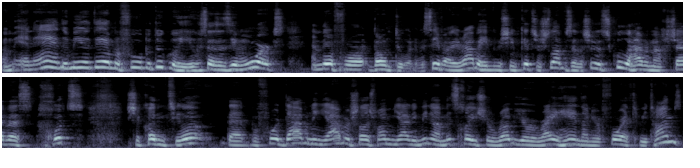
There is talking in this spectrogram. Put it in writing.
Um, and and the Emiyadeh Mafu Bedukuhi, who says it even works, and therefore don't do it. If a sefer Ali Rabbi Bishim Kitzer Shlav said the school have a machshavas chutz shekodim tefillah that before davening yaver shalosh pam yad yamina mitzcha you should rub your right hand on your forehead three times.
